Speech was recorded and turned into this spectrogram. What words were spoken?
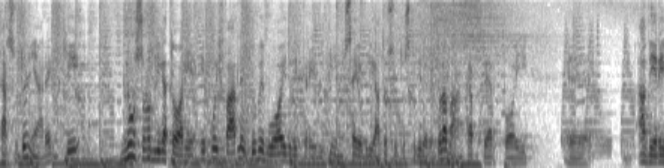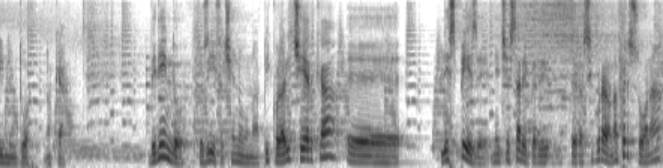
a sottolineare che non sono obbligatorie e puoi farle dove vuoi, dove credi, quindi non sei obbligato a sottoscrivere con la banca per poi eh, avere il mutuo. Okay? Vedendo così, facendo una piccola ricerca, eh, le spese necessarie per, per assicurare una persona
